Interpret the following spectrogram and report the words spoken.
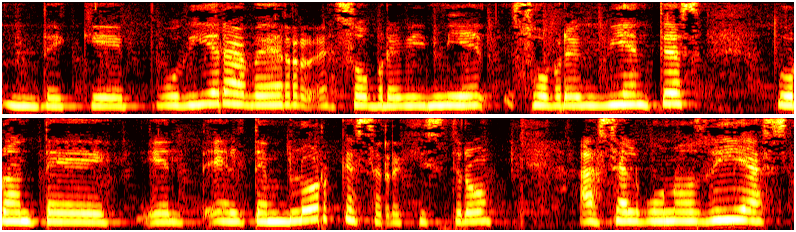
de que pudiera haber sobrevivientes durante el, temblor que se registró hace algunos días.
